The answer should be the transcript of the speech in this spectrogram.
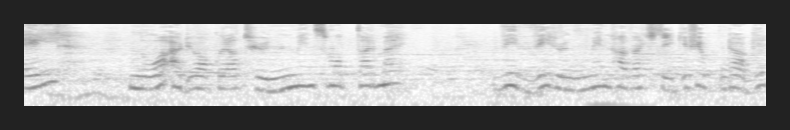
Vel, nå er det jo akkurat hunden min som opptar meg. Vivi, hunden min, har vært syk i 14 dager.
